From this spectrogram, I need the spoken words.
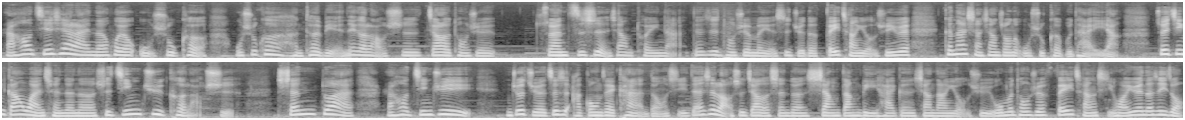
然后接下来呢会有武术课，武术课很特别，那个老师教了同学。虽然姿势很像推拿，但是同学们也是觉得非常有趣，因为跟他想象中的武术课不太一样。最近刚完成的呢是京剧课老师。身段，然后京剧，你就觉得这是阿公在看的东西，但是老师教的身段相当厉害，跟相当有趣，我们同学非常喜欢，因为那是一种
